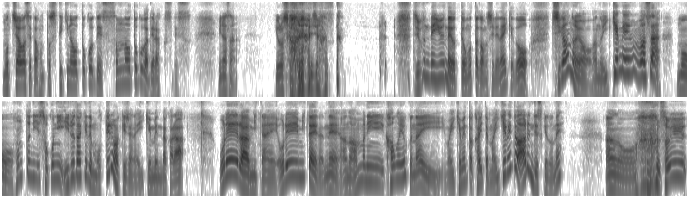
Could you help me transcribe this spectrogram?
持ち合わせた本当素敵な男です。そんな男がデラックスです。皆さん、よろしくお願いします 自分で言うんだよって思ったかもしれないけど、違うのよ。あの、イケメンはさ、もう本当にそこにいるだけでモテるわけじゃない、イケメンだから。俺らみたい、俺みたいなね、あの、あんまり顔が良くない、まあ、イケメンとは書いてある、まあ、イケメンではあるんですけどね。あの、そういう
